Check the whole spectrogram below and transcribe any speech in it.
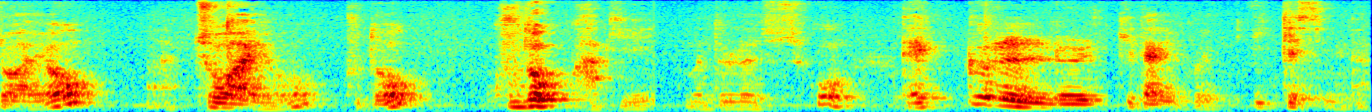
좋아요, 아, 좋아요, 구독, 구독하기 한번 눌러주시고 댓글을 기다리고 있겠습니다.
